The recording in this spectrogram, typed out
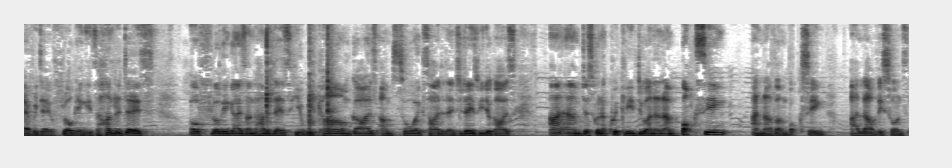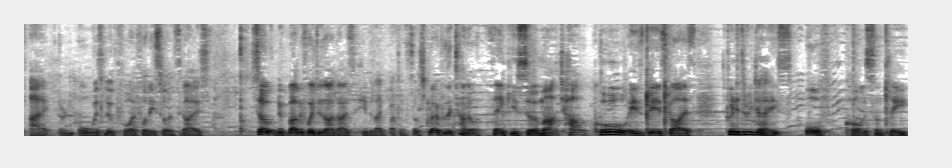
every day of vlogging. It's 100 days of vlogging guys and 100 days here we come guys. I'm so excited in today's video guys. I am just gonna quickly do an, an unboxing, another unboxing. I love these ones. I always look forward for these ones guys. So, but before we do that, guys, hit the like button, subscribe to the channel. Thank you so much. How cool is this, guys? 23 days of constantly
